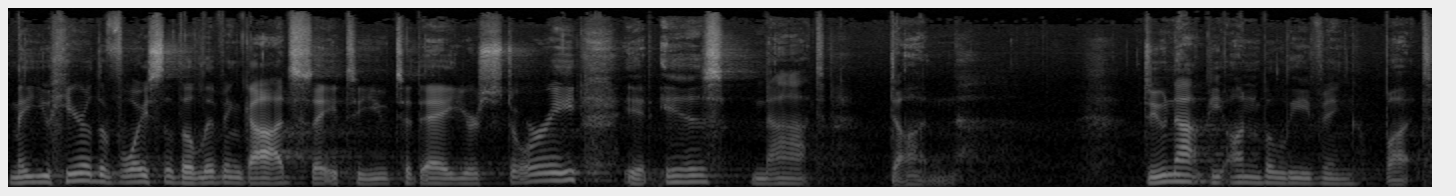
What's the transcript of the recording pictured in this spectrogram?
May you hear the voice of the living God say to you today, Your story, it is not done. Do not be unbelieving, but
